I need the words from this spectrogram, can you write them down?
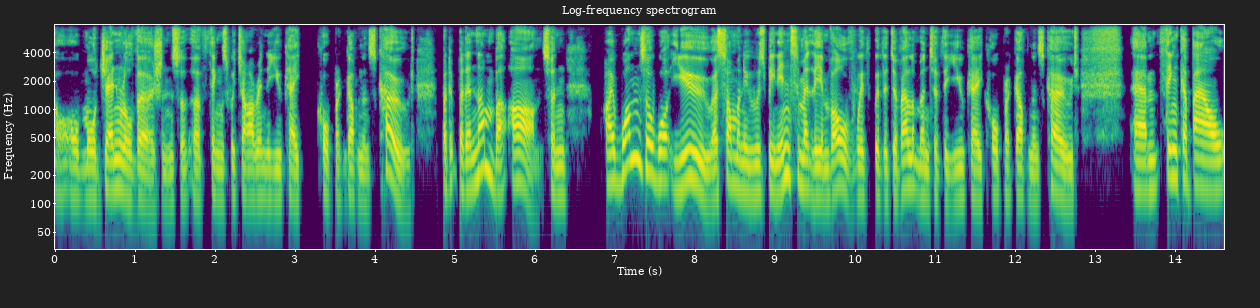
or more general versions of, of, things which are in the UK corporate governance code, but but a number aren't. And I wonder what you, as someone who has been intimately involved with, with the development of the UK Corporate Governance Code, um, think about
